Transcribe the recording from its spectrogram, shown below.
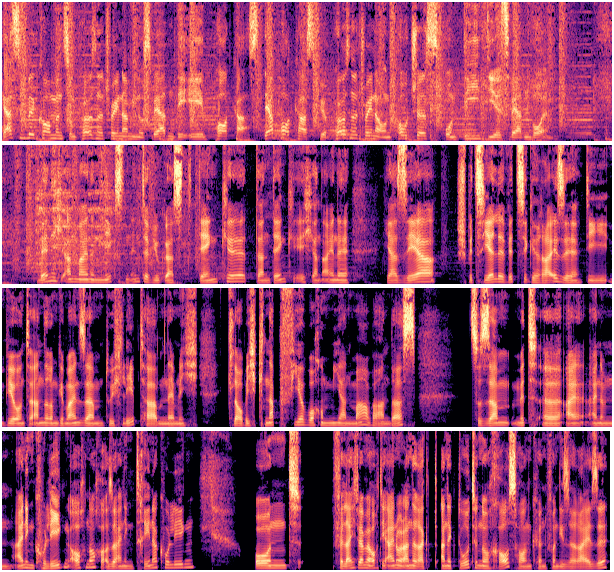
Herzlich willkommen zum Personal Trainer-werden.de Podcast. Der Podcast für Personal Trainer und Coaches und die, die es werden wollen. Wenn ich an meinen nächsten Interviewgast denke, dann denke ich an eine ja sehr spezielle, witzige Reise, die wir unter anderem gemeinsam durchlebt haben, nämlich, glaube ich, knapp vier Wochen Myanmar waren das, zusammen mit äh, einem, einigen Kollegen auch noch, also einigen Trainerkollegen. Und vielleicht werden wir auch die eine oder andere Anekdote noch raushauen können von dieser Reise.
